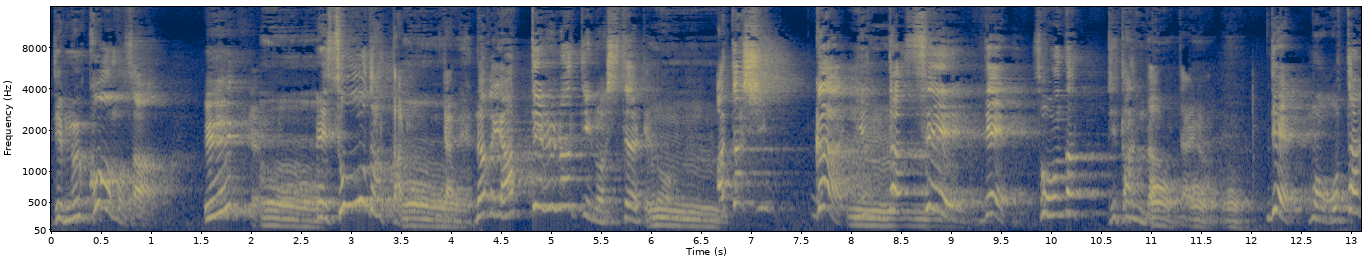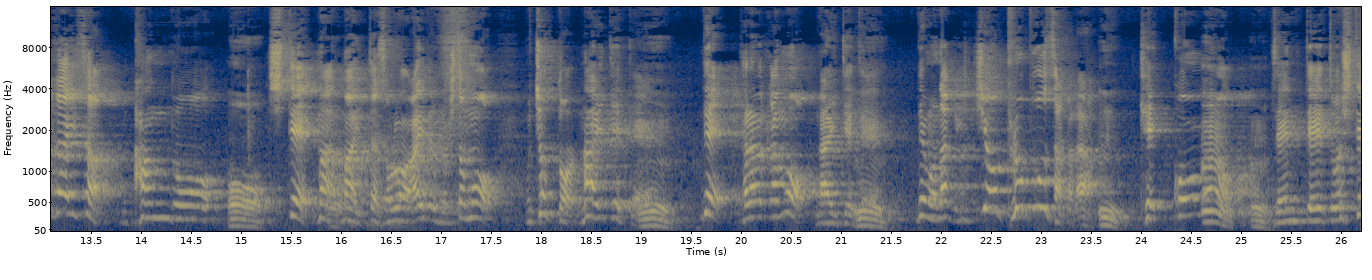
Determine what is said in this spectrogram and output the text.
で向こうもさ「え？っ?」てえそうだったの？うん。みたいな。なんかやってるなっていうのは知ってたけどうん。私が言ったせいでそうなってたんだみたいな。でもうお互いさ感動してまあまあ言ったらそのアイドルの人もちょっと泣いてて、うん。で田中も泣いてて、うん。でもなんか一応プロポーズだから、うん。結婚を前提として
